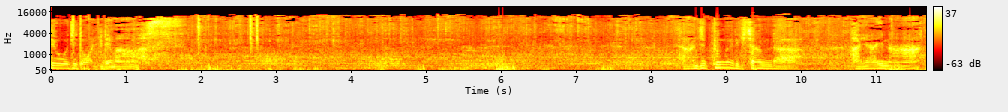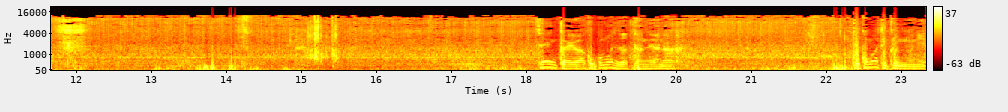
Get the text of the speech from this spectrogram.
中央自動に出ます。30分ぐらいで来ちゃうんだ。早いな。前回はここまでだったんだよな。ここまで来るのに。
